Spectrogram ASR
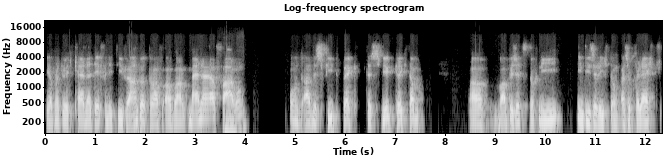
ich habe natürlich keine definitive Antwort drauf, aber meine Erfahrung und auch das Feedback, das wir gekriegt haben, war bis jetzt noch nie in diese Richtung. Also vielleicht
